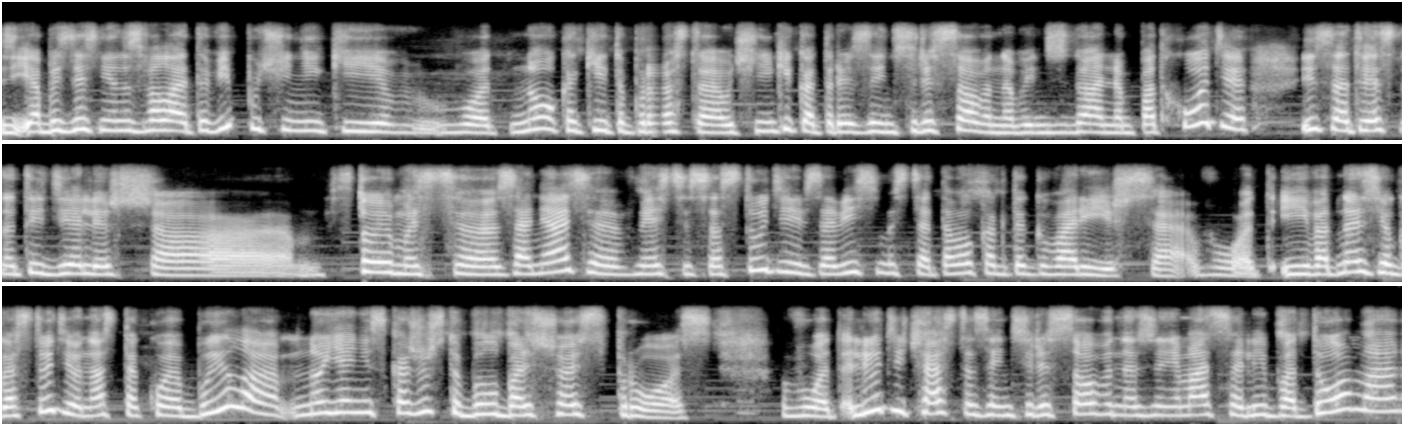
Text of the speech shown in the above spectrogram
я бы здесь не назвала это VIP-ученики, вот, но какие-то просто ученики, которые заинтересованы в индивидуальном подходе, и, соответственно, ты делишь э, стоимость э, занятия вместе со студией в зависимости от того, как договоришься, вот. И в одной из йога-студий у нас такое было, но я не скажу, что был большой спрос, вот. Люди часто заинтересованы заниматься либо дома,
